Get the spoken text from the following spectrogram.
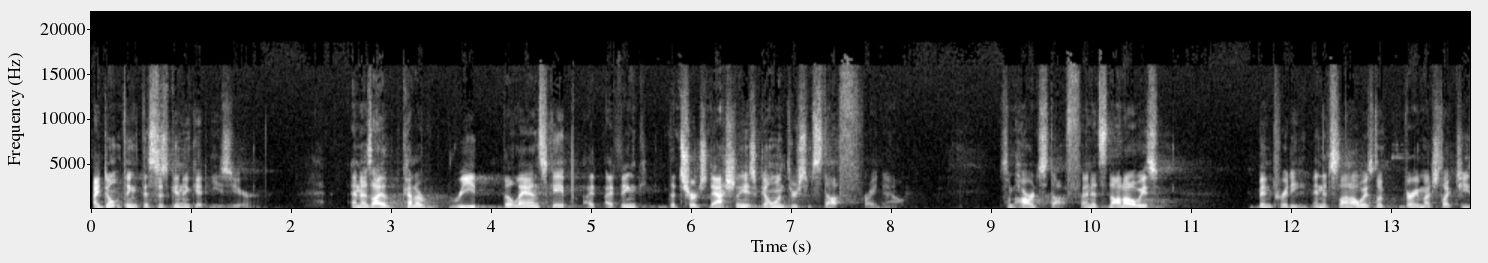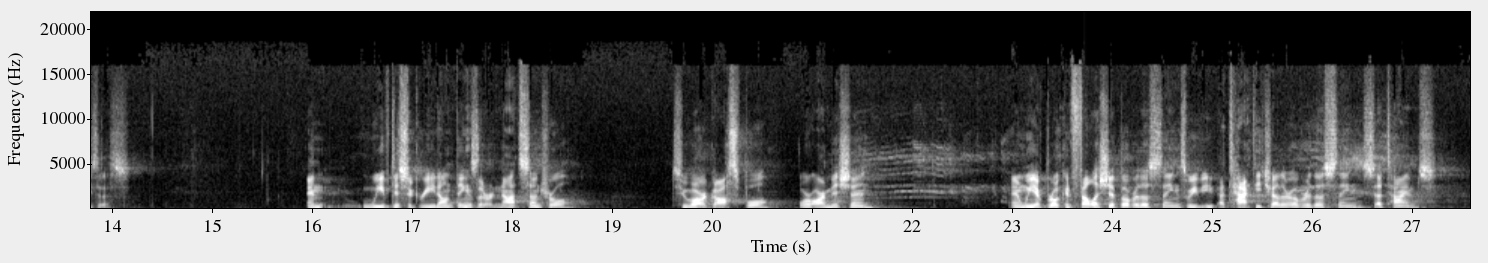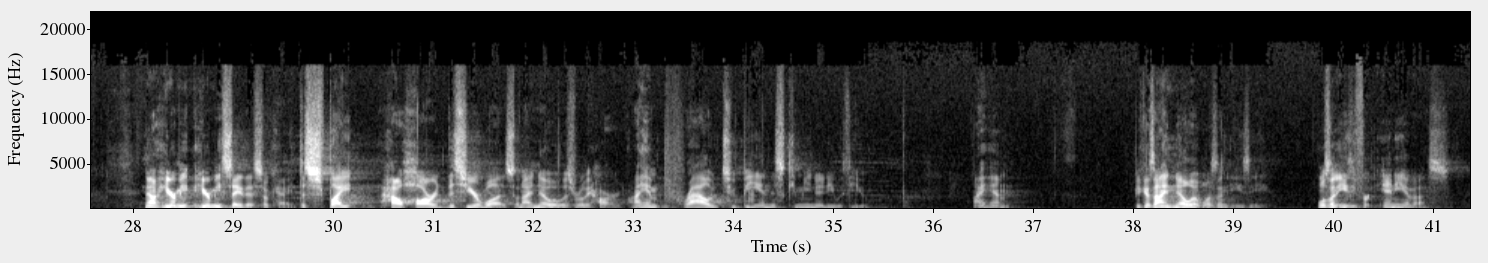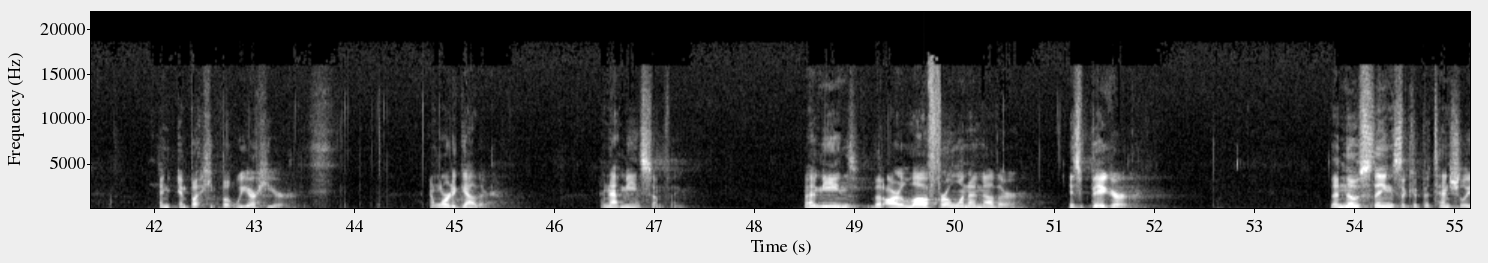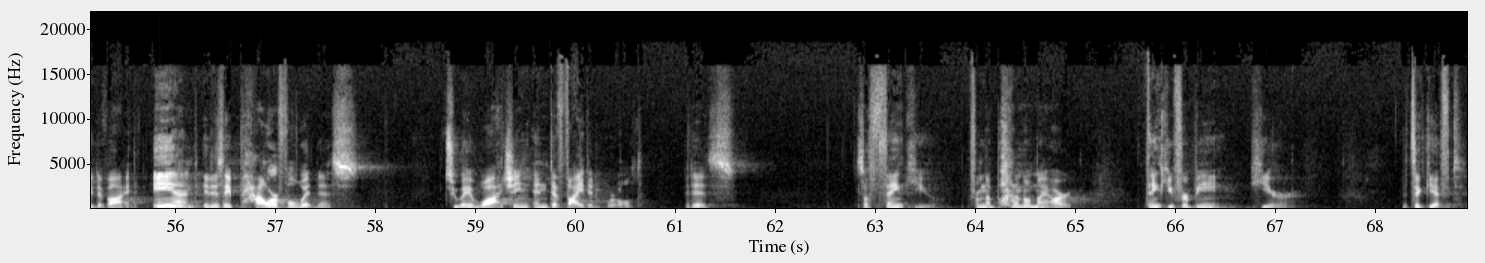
I don't think this is going to get easier. And as I kind of read the landscape, I, I, think the church nationally is going through some stuff right now, some hard stuff. And it's not always been pretty, and it's not always looked very much like Jesus. And we've disagreed on things that are not central to our gospel or our mission. And we have broken fellowship over those things. We've attacked each other over those things at times. Now, hear me, hear me say this, okay? Despite how hard this year was, and I know it was really hard. I am proud to be in this community with you. I am. Because I know it wasn't easy. It wasn't easy for any of us. And, and, but, but we are here, and we're together, and that means something. That means that our love for one another is bigger than those things that could potentially divide. And it is a powerful witness to a watching and divided world. It is. So thank you from the bottom of my heart. Thank you for being here. It's a gift.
